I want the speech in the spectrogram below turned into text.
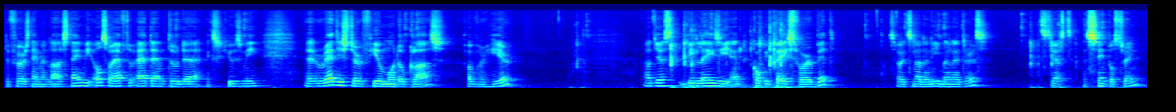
the first name and last name, we also have to add them to the, excuse me, uh, register view model class over here. I'll just be lazy and copy paste for a bit. So it's not an email address. It's just a simple string.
